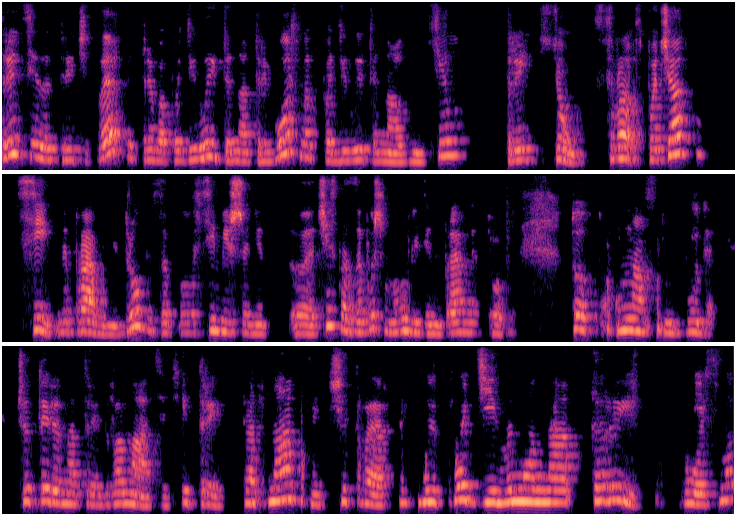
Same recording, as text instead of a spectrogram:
3,3 четвертих треба поділити на 3 восьмих, поділити на 1,3 сьомих. Спочатку всі неправильні дроби, всі мішані е, числа запишемо у вигляді неправильних дробів. Тобто у нас тут буде 4 на 3 – 12 і 3 – 15 четвертих. Ми поділимо на 3 восьмих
